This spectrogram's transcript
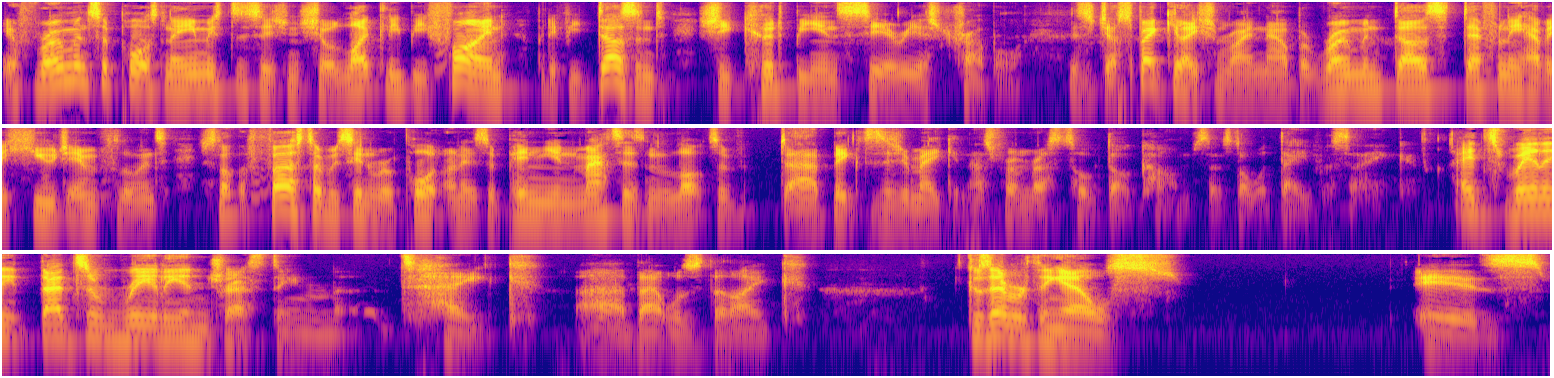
if Roman supports Naomi's decision, she'll likely be fine, but if he doesn't, she could be in serious trouble. This is just speculation right now, but Roman does definitely have a huge influence. It's not the first time we've seen a report on his opinion matters and lots of uh, big decision making. That's from WrestleTalk.com, so that's not what Dave was saying. It's really that's a really interesting take. Uh, that was the like because everything else is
